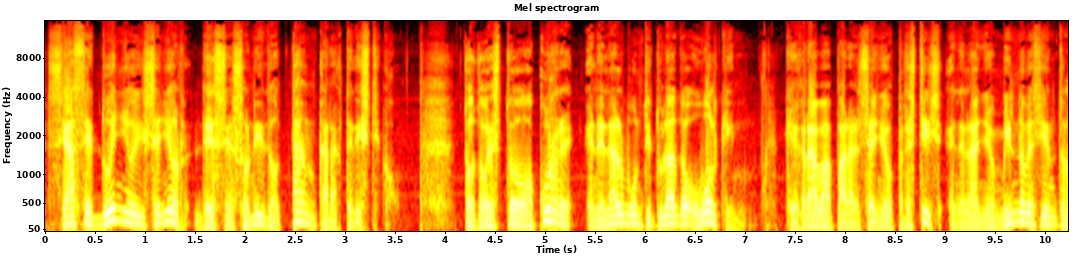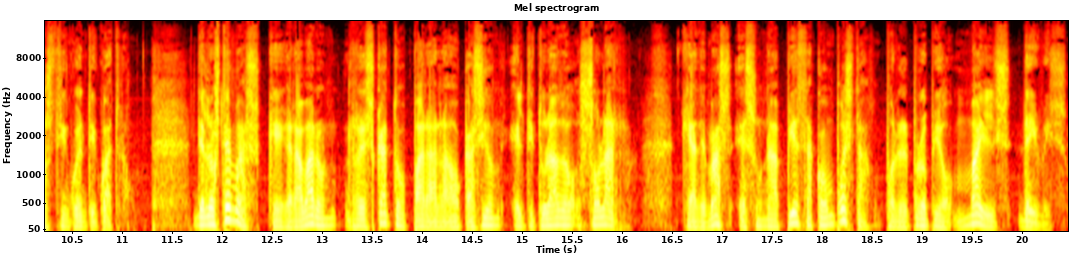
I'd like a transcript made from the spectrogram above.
Se hace dueño y señor de ese sonido tan característico. Todo esto ocurre en el álbum titulado Walking, que graba para el sello Prestige en el año 1954. De los temas que grabaron, rescato para la ocasión el titulado Solar, que además es una pieza compuesta por el propio Miles Davis.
